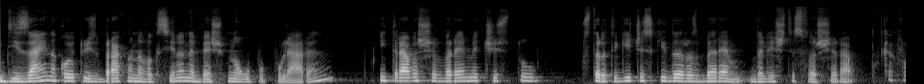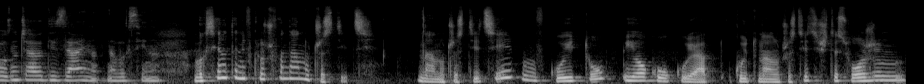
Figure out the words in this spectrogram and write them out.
дизайна, който избрахме на вакцина не беше много популярен и трябваше време чисто стратегически да разберем дали ще свърши работа. Какво означава дизайнът на вакцина? Вакцината ни включва наночастици. Наночастици, в които и около коя, които наночастици ще сложим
